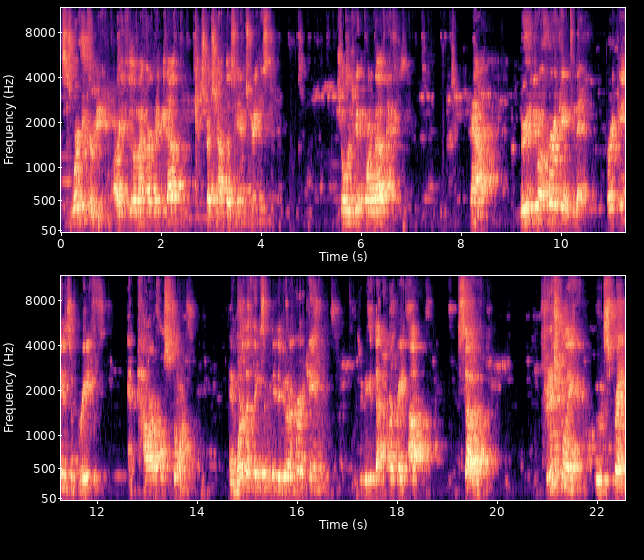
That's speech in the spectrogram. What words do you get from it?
This is working for me. Already feeling my heart rate get up, stretching out those hamstrings. Shoulders getting warmed up. Now, we're going to do a hurricane today. Hurricane is a brief and powerful storm. And one of the things that we need to do in a hurricane is we need to get that heart rate up. So, traditionally, we would sprint,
